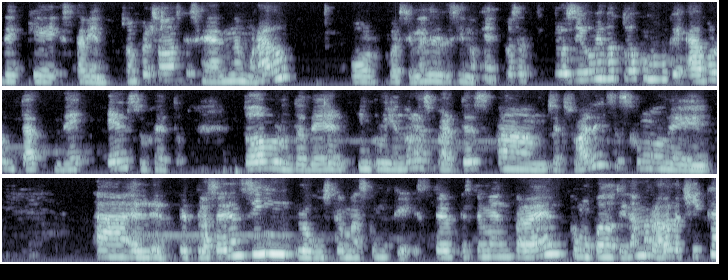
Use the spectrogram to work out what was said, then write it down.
de que está bien, son personas que se han enamorado por cuestiones del destino. Eh, o sea, lo sigo viendo todo como que a voluntad de el sujeto, toda voluntad de él, incluyendo las partes sexuales, es como de ah, el, el- placer en sí lo busca más como que este, este men para él, como cuando tiene amarrada a la chica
